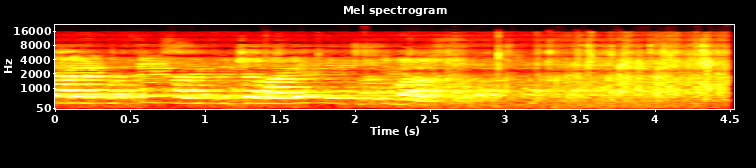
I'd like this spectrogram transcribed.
कारण प्रत्येक सावित्रीच्या मागे एक छोटी बाळ असतो आणि त्यामुळे आमचे सन्माननीय बंधू सुनील शेळके जे असतील जयश्रीताई असतील यांनी हा अतिशय स्तुत्य आणि विधायक उपक्रम इथं उभा केला मग चर्चा सुरू झाल्या सुषमाताई आले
